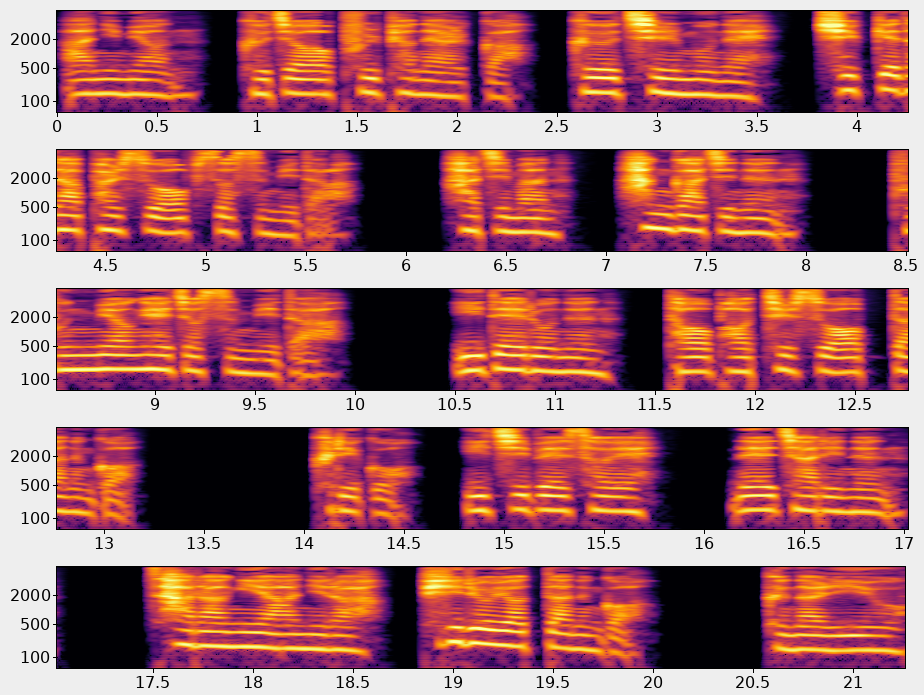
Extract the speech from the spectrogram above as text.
아니면 그저 불편해할까? 그 질문에 쉽게 답할 수 없었습니다. 하지만 한 가지는 분명해졌습니다. 이대로는 더 버틸 수 없다는 것. 그리고 이 집에서의 내 자리는 사랑이 아니라 필요였다는 것. 그날 이후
